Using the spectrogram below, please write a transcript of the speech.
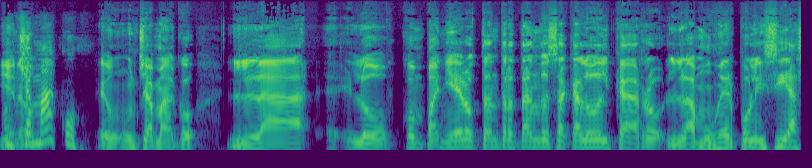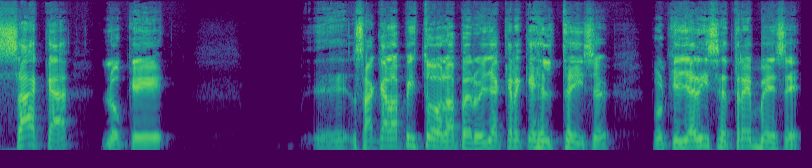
Un chamaco. Es Un, chamaco. La, eh, los compañeros están tratando de sacarlo del carro. La mujer policía saca lo que. eh, saca la pistola, pero ella cree que es el taser, porque ella dice tres veces:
